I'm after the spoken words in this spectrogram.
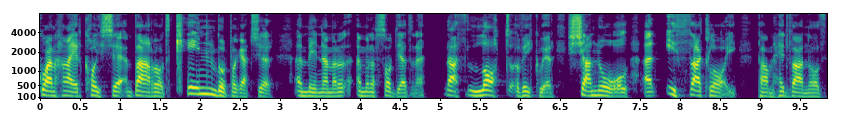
gwanhau'r coesau yn barod cyn bod Pogacar yn mynd am yr, am yr ysodiad yna. Nath lot o feicwyr sianol yn eitha cloi pam hedfanodd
